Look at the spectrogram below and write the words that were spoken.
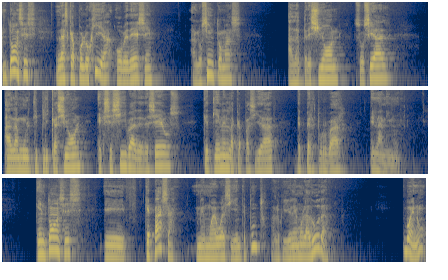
Entonces, la escapología obedece a los síntomas, a la presión social, a la multiplicación excesiva de deseos que tienen la capacidad de perturbar el ánimo. Entonces, eh, ¿qué pasa? Me muevo al siguiente punto, a lo que yo llamo la duda. Bueno,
